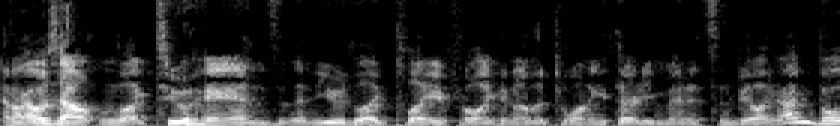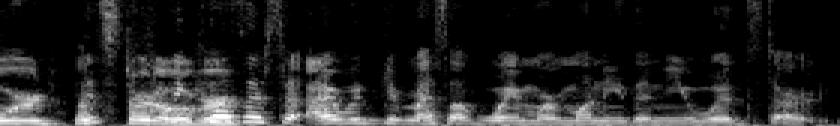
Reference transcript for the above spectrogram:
and I was out in like two hands, and then you'd like play for like another 20, 30 minutes and be like, I'm bored, let's It's start over. Because I, start, I would give myself way more money than you would start.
